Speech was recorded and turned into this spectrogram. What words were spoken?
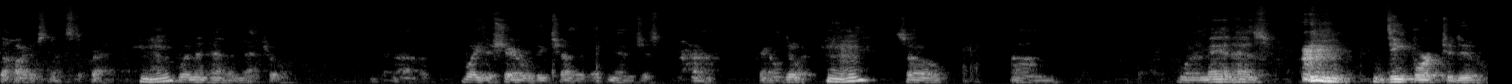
the hardest nuts to crack mm-hmm. women have a natural uh, way to share with each other that men just huh, they don't do it Mm-hmm. so um, when a man has deep work to do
